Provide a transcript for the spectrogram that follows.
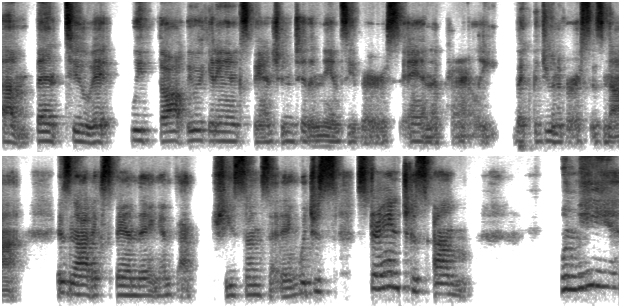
um, bent to it. We thought we were getting an expansion to the Nancy verse, and apparently, like the Drewniverse is not is not expanding. In fact, she's sunsetting, which is strange because um, when we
